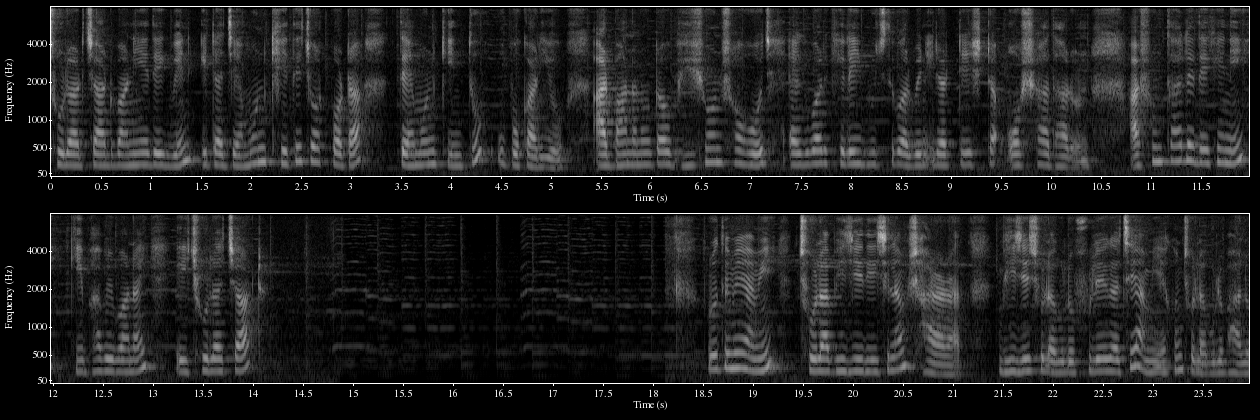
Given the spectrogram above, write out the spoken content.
ছোলার চাট বানিয়ে দেখবেন, এটা যেমন খেতে চটপটা, তেমন কিন্তু উপকারীও। আর বানানোটাও ভীষণ সহজ, একবার খেলেই বুঝতে পারবেন এটার টেস্টটা অসাধারণ। আসুন তাহলে দেখে নিই কীভাবে বানাই এই ছোলা চাট। প্রথমে আমি ছোলা ভিজিয়ে দিয়েছিলাম সারা রাত। ভিজে ছোলাগুলো ফুলে গেছে, আমি এখন ছোলাগুলো ভালো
